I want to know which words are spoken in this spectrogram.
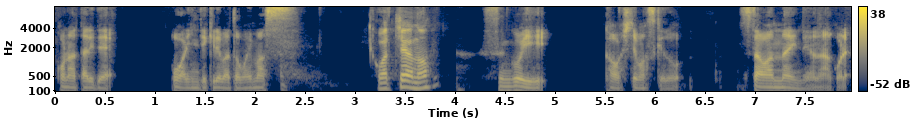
この辺りで終わりにできればと思います。終わっちゃうの？すんごい顔してますけど、伝わんないんだよな、これ。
